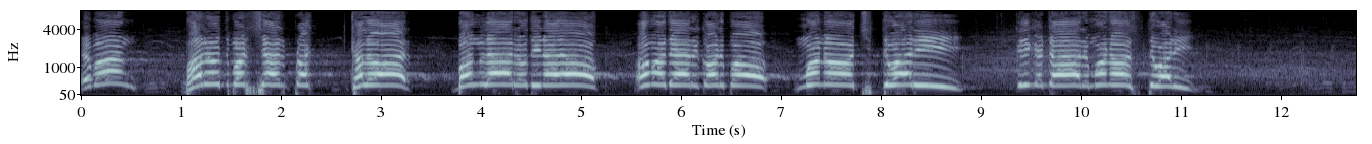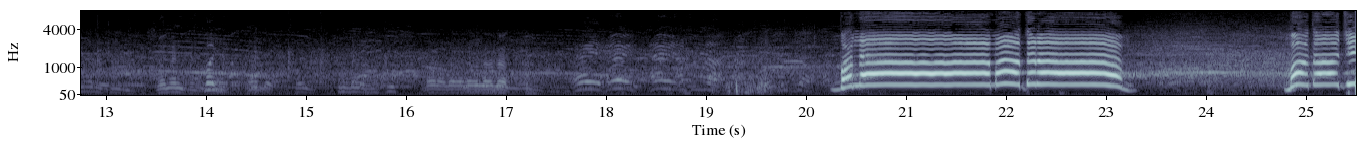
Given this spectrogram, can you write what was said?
এবং ভারতবর্ষের খেলোয়াড় বাংলার অধিনায়ক, আমাদের গর্ব মনোজ তিওয়ারি, ক্রিকেটার মনোজ তিওয়ারি। বন্দে মাতরম। মোদাজি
